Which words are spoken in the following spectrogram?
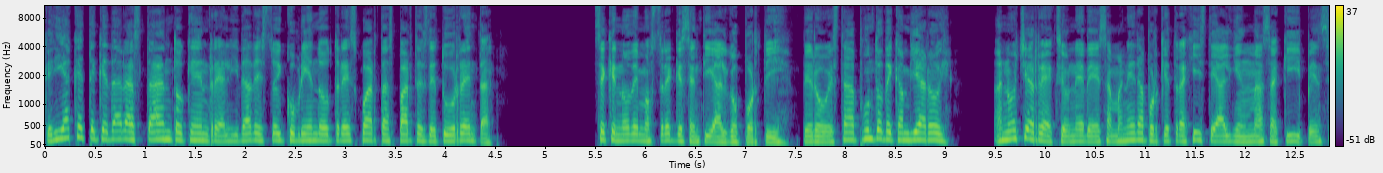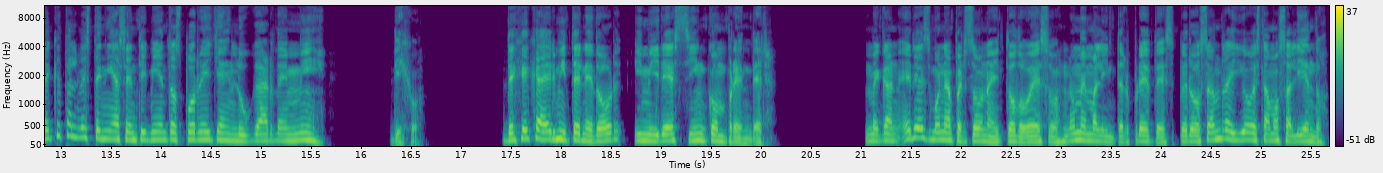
Quería que te quedaras tanto que en realidad estoy cubriendo tres cuartas partes de tu renta. Sé que no demostré que sentí algo por ti, pero está a punto de cambiar hoy. Anoche reaccioné de esa manera porque trajiste a alguien más aquí y pensé que tal vez tenía sentimientos por ella en lugar de mí, dijo. Dejé caer mi tenedor y miré sin comprender. Megan, eres buena persona y todo eso, no me malinterpretes, pero Sandra y yo estamos saliendo.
